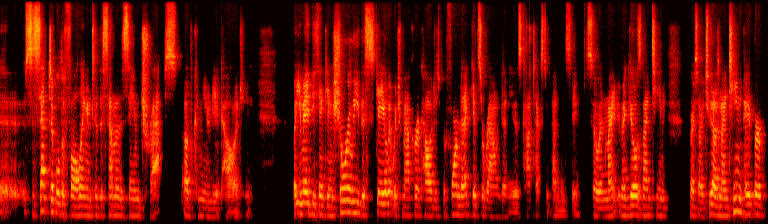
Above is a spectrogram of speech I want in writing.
uh, susceptible to falling into the, some of the same traps of community ecology. But you may be thinking, surely the scale at which macroecology is performed at gets around any of this context dependency. So in my, McGill's 19, or sorry, 2019 paper,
